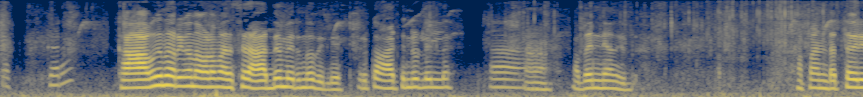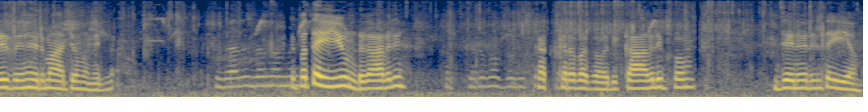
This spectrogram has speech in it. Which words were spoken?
ചക്കര കാവ് എന്ന് പറയുമ്പോൾ നമ്മളെ മനസ്സിൽ ആദ്യം വരുന്നതില്ലേ? ഒരു കാട്ടിന്റെ ഉള്ളിൽ ആ. അതന്നെയാണ് ഇത് പണ്ടത്തെ ഒരു ഇതിന് ഒരു മാറ്റവും വന്നില്ല. ഇതാണ് ഇപ്പം തെയ്യമുണ്ട് കാവിൽ. ചക്കര പകുതി കക്കര ഭഗവതി. കാവിലിപ്പം ജനുവരിയിൽ തെയ്യാം.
